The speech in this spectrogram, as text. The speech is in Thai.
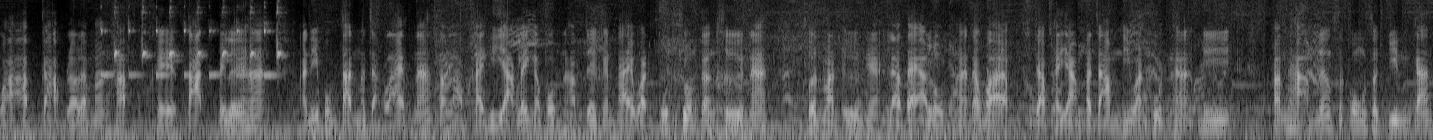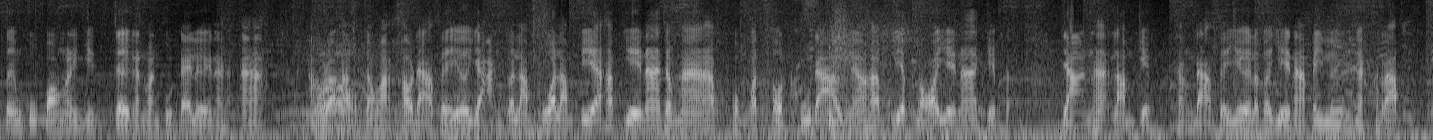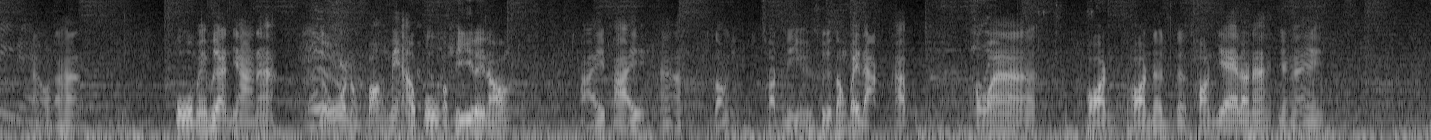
วาร์ปกลับแล้วแหละมั้งครับโอเคตัดไปเลยฮะ อันนี้ผมตัดมาจากไลฟ์นะสำหรับใครที่อยากเล่นกับผมนะครับ เจอกันได้วันพุธช่วงกลางคืนนะ ส่วนวันอื่นเนี่ยแล้วแต่อารมณ์ฮะแต่ว่าจะพยายามประจำที่วันพุธนะฮะมีคำถามเรื่องสกง skin การเติมคูปองอะไรอย่างงี้ เจอกันวันพุธได้เลยนะอ่าเอาละครับ จังหวะเข้า Dark Slayer หยานก็ลำปัวลำเปียครับ เยน่าจะมาครับ ผมก็ตด cooldown อีกแล้วครับ เรียบร้อยเยน่าเก็บหยานฮะลำเก็บทั้ง Dark Slayer แล้วก็เยน่าไปเลยนะครับ เอาละฮะ ปูไม่เพื่อนหยานอะเออน้องป้องไม่เอาปูกับพี่เลยน้อง ไปไปอ่าต้องช็อตนี้ก็คือต้องไปดักครับ เพราะว่าทอนทอนเดี๋ยวทอนแย่แล้วนะยังไง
